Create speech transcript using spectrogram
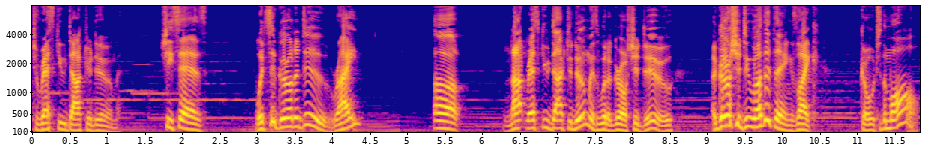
to rescue Doctor Doom. She says, What's a girl to do, right? Uh, not rescue Doctor Doom is what a girl should do. A girl should do other things like go to the mall,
